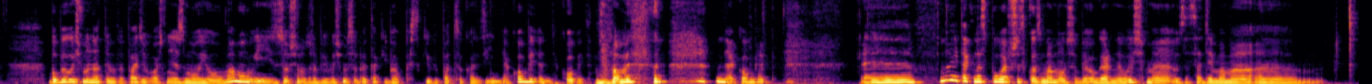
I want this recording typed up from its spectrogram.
bo byłyśmy na tym wypadzie właśnie z moją mamą i z Zosią. Zrobiłyśmy sobie taki babski wypad z okazji Dnia Kobiet, Dnia Kobiet, Dnia Mamy, Dnia Kobiet. E, No i tak na spółę wszystko z mamą sobie ogarnęłyśmy. W zasadzie mama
